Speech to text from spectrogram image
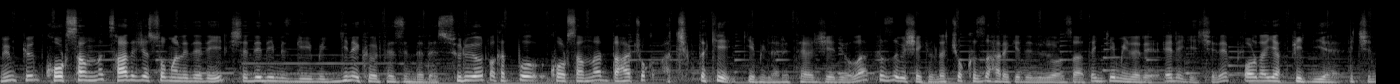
mümkün. Korsanlık sadece Somali'de değil işte dediğimiz gibi Gine Körfezi'nde de sürüyor. Fakat bu korsanlar daha çok açıktaki gemileri tercih ediyorlar. Hızlı bir şekilde çok hızlı hareket ediliyor zaten. Gemileri ele geçirip orada ya fidye için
